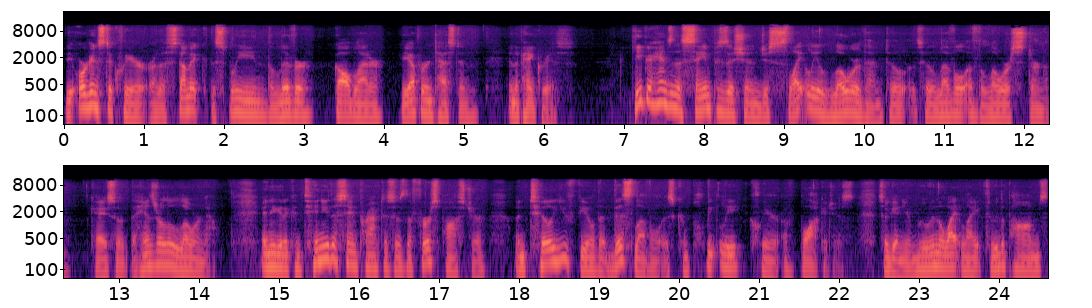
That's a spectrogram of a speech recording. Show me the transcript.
The organs to clear are the stomach, the spleen, the liver, gallbladder, the upper intestine, and the pancreas. Keep your hands in the same position and just slightly lower them to, to the level of the lower sternum. Okay, so the hands are a little lower now. And you're going to continue the same practice as the first posture until you feel that this level is completely clear of blockages. So again, you're moving the white light through the palms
